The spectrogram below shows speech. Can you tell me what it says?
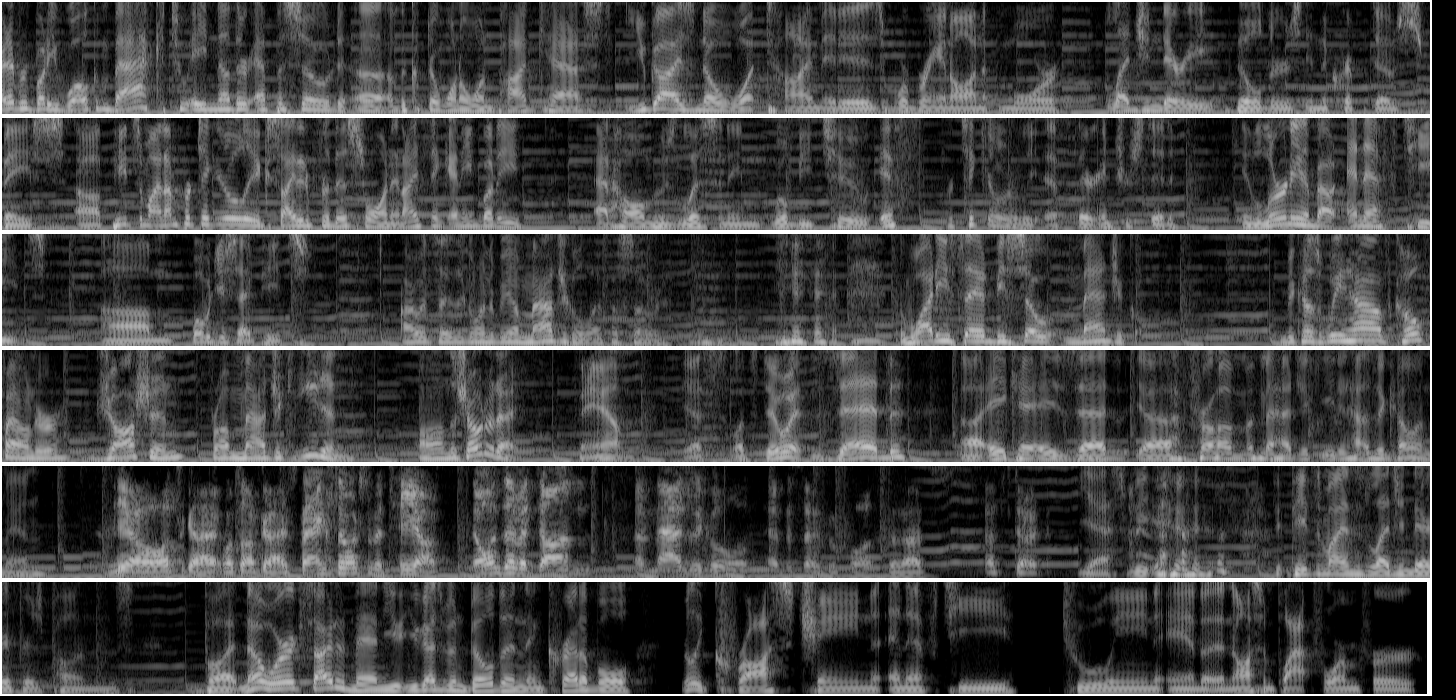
right, everybody, welcome back to another episode uh, of the Crypto 101 podcast. You guys know what time it is. We're bringing on more legendary builders in the crypto space. Uh, Pizza Mind, I'm particularly excited for this one, and I think anybody at home who's listening will be too, if particularly if they're interested in learning about NFTs. Um, what would you say, Pete? I would say there's going to be a magical episode. Why do you say it'd be so magical? Because we have co founder Zhuoxun from Magic Eden on the show today. Bam. Yes, let's do it. Zed, uh, aka Zed uh, from Magic Eden. How's it going, man? Yo, what's guy? What's up, guys? Thanks so much for the tee up. No one's ever done a magical episode before, so that's that's dope. Yes, we Pizza Mind's legendary for his puns. But no, we're excited, man. You you guys have been building incredible, really cross chain NFT tooling and an awesome platform for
